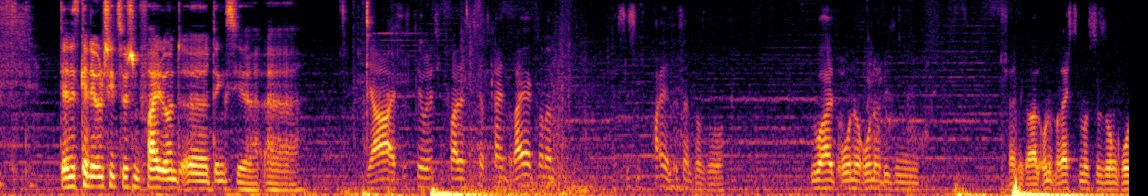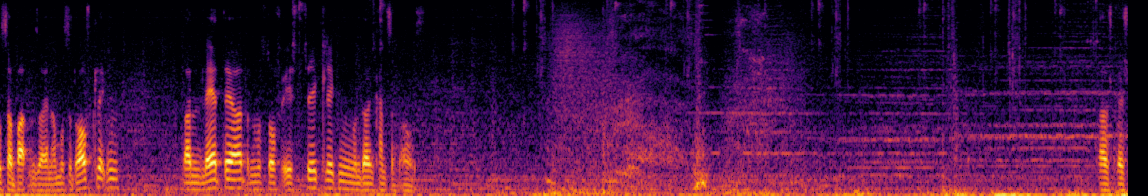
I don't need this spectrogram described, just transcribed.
Dennis kennt den Unterschied zwischen Pfeil und äh, Dings hier. Äh, Ja, es ist theoretisch ein Pfeil, es ist jetzt kein Dreieck, sondern es ist ein Pfeil, ist einfach so. Nur halt ohne, ohne diesen... Scheißegal, unten rechts müsste so ein großer Button sein, da musst du draufklicken, dann lädt der, dann musst du auf ESC klicken und dann kannst du raus. Da ist gleich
